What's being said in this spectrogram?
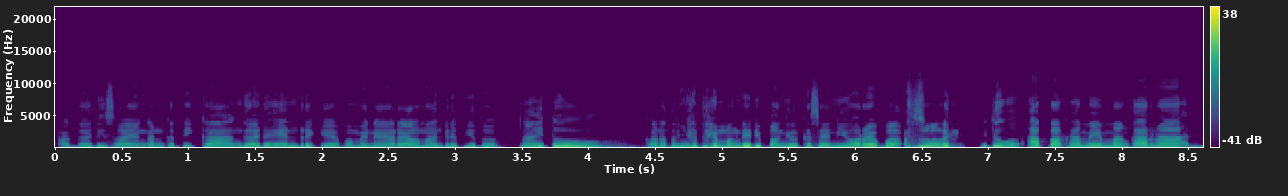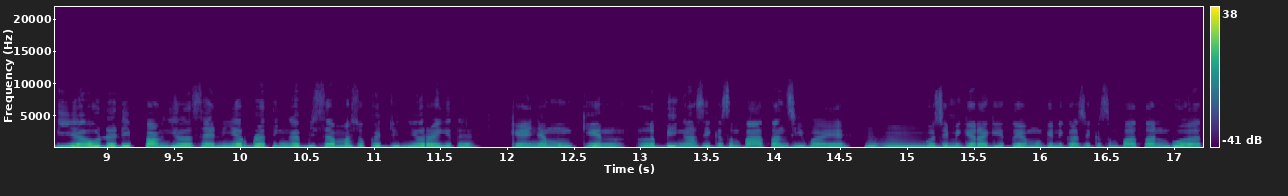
agak disayangkan ketika nggak ada Endrick ya pemainnya Real Madrid gitu. nah itu Karena ternyata emang dia dipanggil ke senior ya pak soalnya. Itu apakah memang karena dia udah dipanggil senior berarti nggak bisa masuk ke junior ya gitu ya? Kayaknya mungkin lebih ngasih kesempatan sih pak ya. Mm-mm. Gue sih mikirnya gitu ya, mungkin dikasih kesempatan buat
